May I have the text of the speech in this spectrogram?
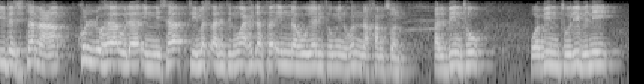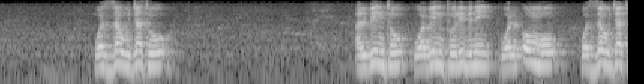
إذا اجتمع كل هؤلاء النساء في مسألة واحدة فإنه يرث منهن خمس البنت وبنت الابن والزوجة البنت وبنت الابن والأم والزوجة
